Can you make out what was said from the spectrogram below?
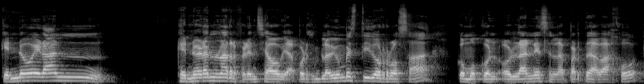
que no eran que no eran una referencia obvia. Por ejemplo, había un vestido rosa, como con olanes en la parte de abajo,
